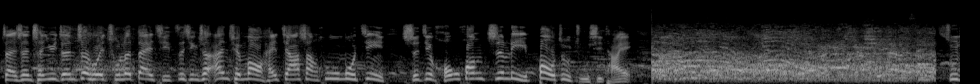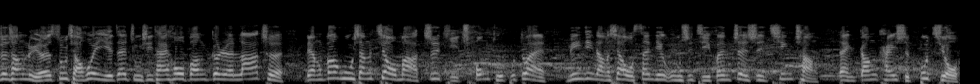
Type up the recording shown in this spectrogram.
战神陈玉珍这回除了戴起自行车安全帽，还加上护目镜，使尽洪荒之力抱住主席台。苏贞昌女儿苏巧慧也在主席台后方跟人拉扯，两方互相叫骂，肢体冲突不断。民进党下午三点五十几分正式清场，但刚开始不久，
